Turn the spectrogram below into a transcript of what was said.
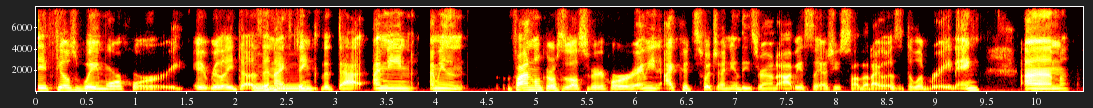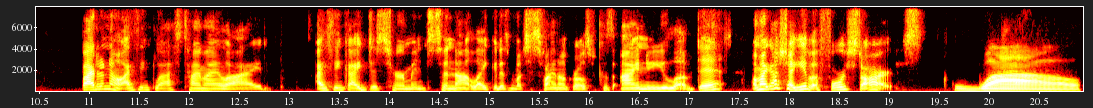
it feels way more horror-y. It really does. And I Mhm. think that that I mean, I mean Final Girls is also very horror. I mean, I could switch any of these around obviously as you saw that I was deliberating. Um but I don't know. I think last time I lied, I think I determined to not like it as much as Final Girls because I knew you loved it. Oh my gosh, I gave it 4 stars. Wow.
